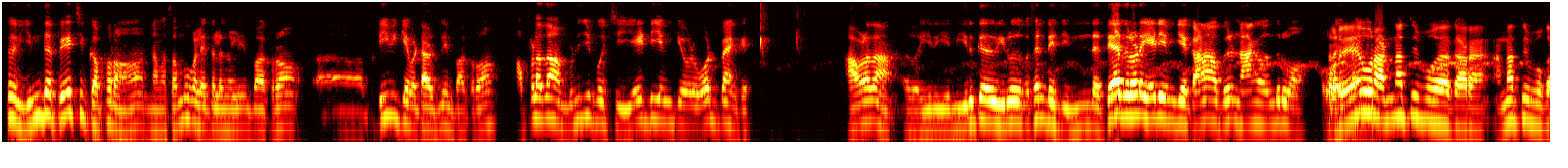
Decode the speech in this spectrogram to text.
சார் இந்த பேச்சுக்கு அப்புறம் நம்ம சமூக வலைத்தளங்களையும் பார்க்குறோம் டிவிகே வட்டாரத்துலையும் பார்க்குறோம் அவ்வளோதான் முடிஞ்சு போச்சு. ஏடிஎம்கேவோட ஓட் பேங்க் அவ்வளோதான் இரு இரு- இருக்கிறது இருபது பர்சன்டேஜ் இந்த தேர்தலோட ஏடிஎம்கே காணாம போயிடும் நாங்கள் வந்துருவோம். ஒரே ஒரு அதிமுக காரன் அதிமுக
